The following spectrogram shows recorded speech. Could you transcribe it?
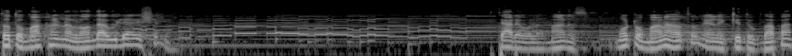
તો તો માખણના લોંદા ઉડ્યા છે ને. ત્યારે ઓલા માણસ મોટો માણસ હતો ને એણે કીધું, બાપા,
